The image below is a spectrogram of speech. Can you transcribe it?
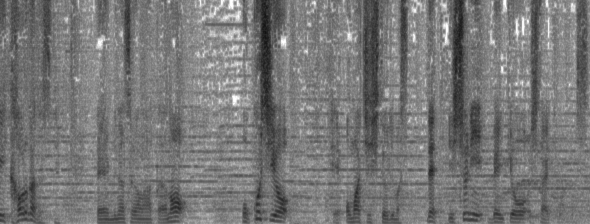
井薫がですね、え皆様方のお越しをお待ちしております。で一緒に勉強したいと思います、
